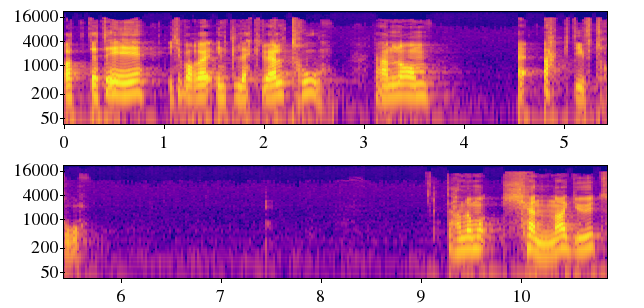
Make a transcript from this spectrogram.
At dette er ikke bare intellektuell tro. Det handler om aktiv tro. Det handler om å kjenne Gud,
